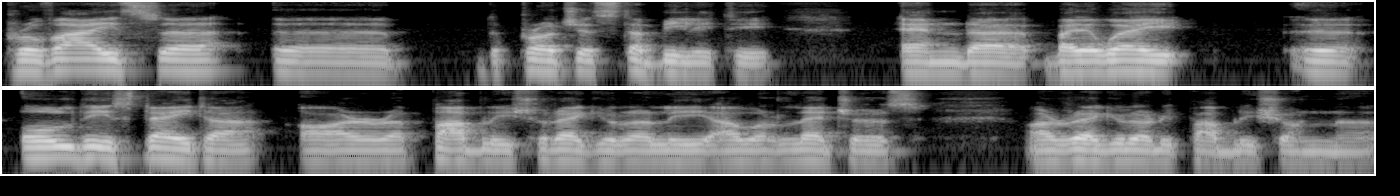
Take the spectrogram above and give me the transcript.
provides uh, the project stability. And by the way, all these data are published regularly. Our ledgers are regularly published on uh,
